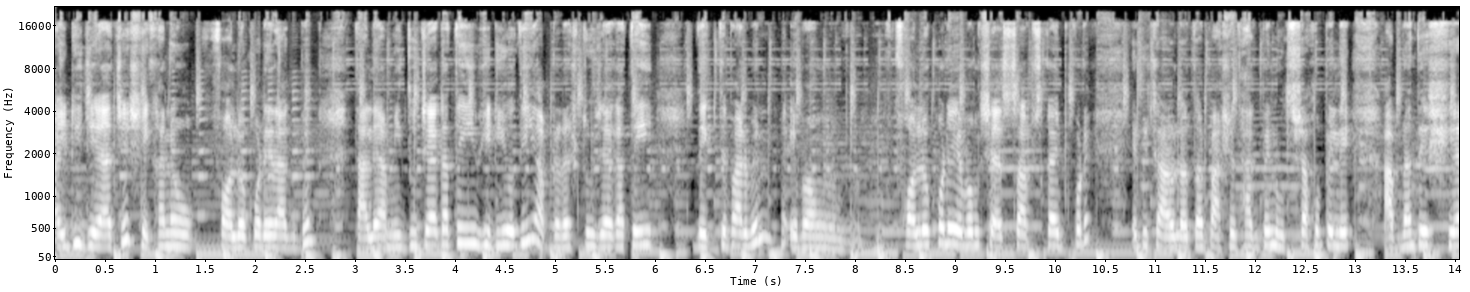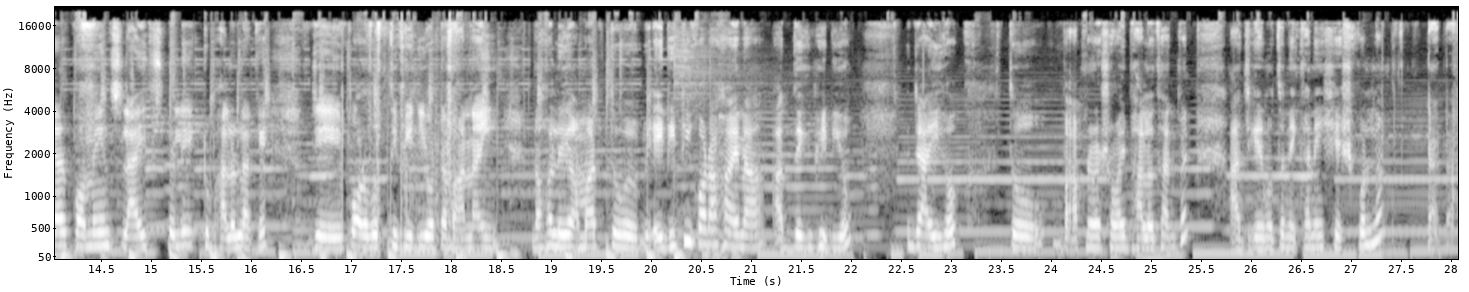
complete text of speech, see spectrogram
আইডি যে আছে সেখানেও ফলো করে রাখবেন। তাহলে আমি দু জায়গাতেই ভিডিও দিই, আপনারা দু জায়গাতেই দেখতে পারবেন এবং ফলো করে এবং সাবস্ক্রাইব করে একটু চারুলতার পাশে থাকবেন। উৎসাহ পেলে আপনাদের শেয়ার কমেন্টস লাইকস পেলে একটু ভালো লাগে যে পরবর্তী ভিডিওটা বানাই। নাহলে আমার তো এডিটই করা হয় না, অর্ধেক ভিডিও যাই হোক, তো আপনারা সবাই ভালো থাকবেন। আজকের মতন এখানেই শেষ করলাম। টাটা।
